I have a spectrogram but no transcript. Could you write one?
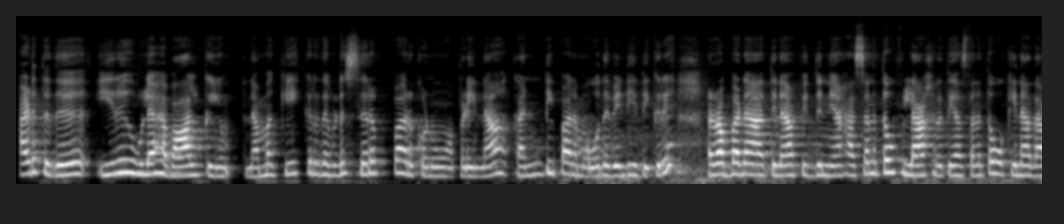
அடுத்தது இரு உலக வாழ்க்கையும் நம்ம கேட்குறத விட சிறப்பாக இருக்கணும் அப்படின்னா கண்டிப்பாக நம்ம ஓத வேண்டிய திக்ரு ரப்பனா அத்தினா ஃபித்துன்யா ஹசனத்தோ ஃபில்லாஹரத்தி ஹசனத்தோ ஓகேனாதா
